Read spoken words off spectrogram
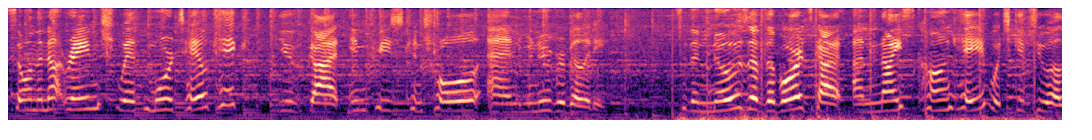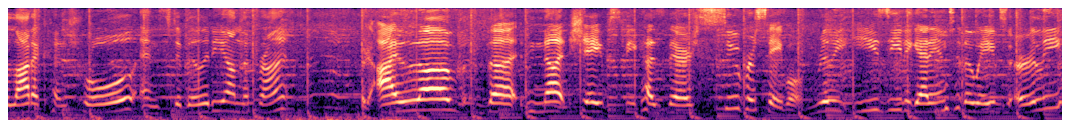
So on the Nut range with more tail kick, you've got increased control and maneuverability. So the nose of the board's got a nice concave, which gives you a lot of control and stability on the front. But I love the nut shapes because they're super stable, really easy to get into the waves early,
